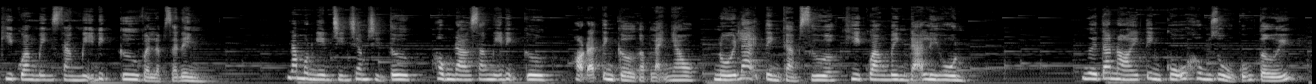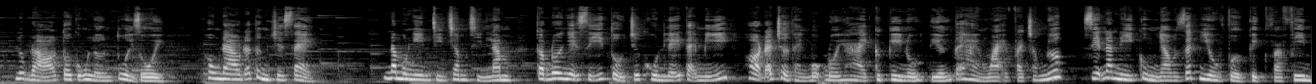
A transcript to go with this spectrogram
khi Quang Minh sang Mỹ định cư và lập gia đình. Năm 1994, Hồng Đào sang Mỹ định cư, họ đã tình cờ gặp lại nhau, nối lại tình cảm xưa khi Quang Minh đã ly hôn. Người ta nói tình cũ không rủ cũng tới, lúc đó tôi cũng lớn tuổi rồi. Hồng Đào đã từng chia sẻ, Năm 1995, cặp đôi nghệ sĩ tổ chức hôn lễ tại Mỹ, họ đã trở thành bộ đôi hài cực kỳ nổi tiếng tại hải ngoại và trong nước, diễn ăn ý cùng nhau rất nhiều vở kịch và phim.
